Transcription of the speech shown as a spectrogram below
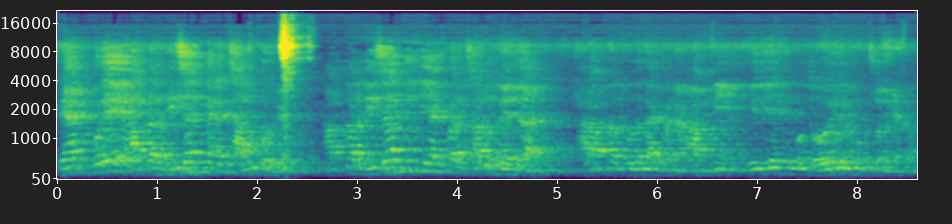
ব্যায়াম করে আপনার রিজার্ভটাকে চালু করবে। আপনার রিজার্ভ যদি একবার চালু হয়ে যায়, আর আপনার বলে লাগবে না, আপনি এলিয়াকের মতো ওই রকম চলে গেলেন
